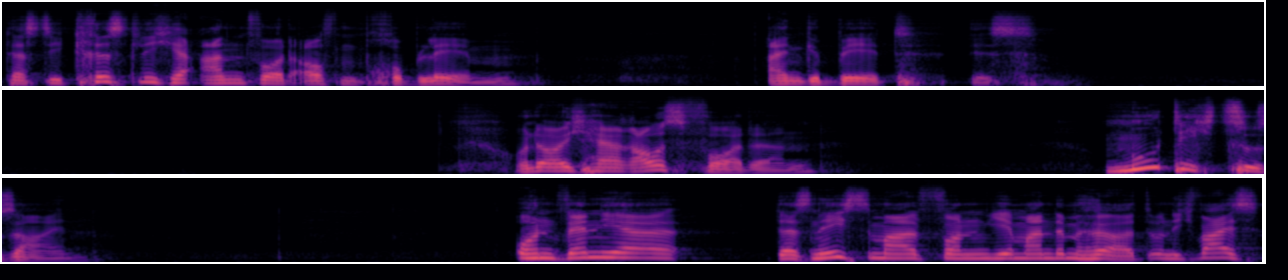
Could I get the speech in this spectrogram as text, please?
dass die christliche Antwort auf ein Problem ein Gebet ist? Und euch herausfordern, mutig zu sein. Und wenn ihr das nächste Mal von jemandem hört. Und ich weiß,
